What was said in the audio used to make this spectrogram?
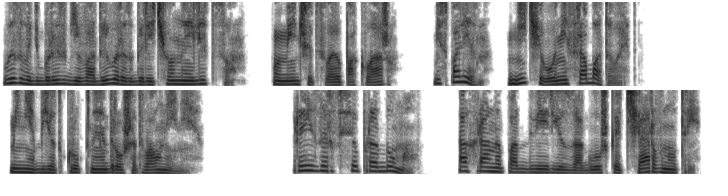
Вызвать брызги воды в разгоряченное лицо, уменьшить свою поклажу. Бесполезно, ничего не срабатывает. Меня бьет крупная дрожь от волнения. Рейзер все продумал. Охрана под дверью, заглушка чар внутри.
